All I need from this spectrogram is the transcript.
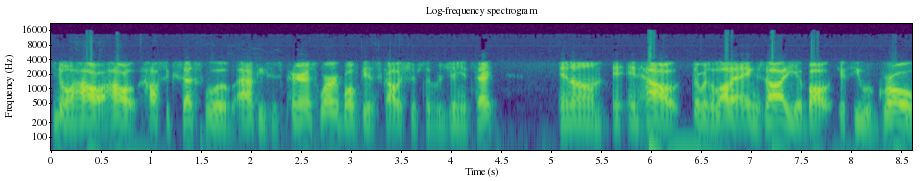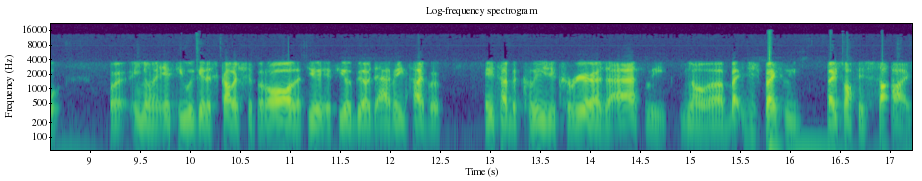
you know how how how successful of athletes his parents were, both getting scholarships to Virginia Tech and um and, and how there was a lot of anxiety about if he would grow or you know if he would get a scholarship at all if you if he would be able to have any type of any type of collegiate career as an athlete you know uh, just basically based off his size.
